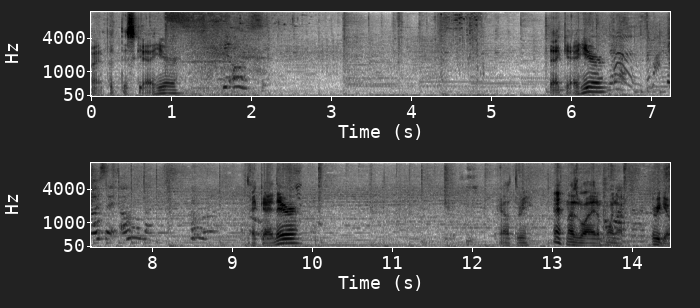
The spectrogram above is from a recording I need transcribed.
Alright, put this guy here. That guy here. Yeah. I always say, my. That guy there. Got three. Eh, might as well add him. Why not? Here we go.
